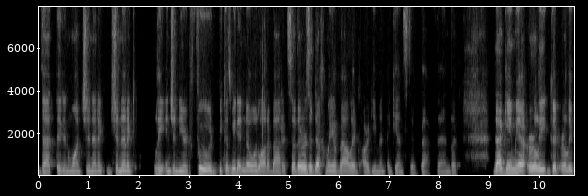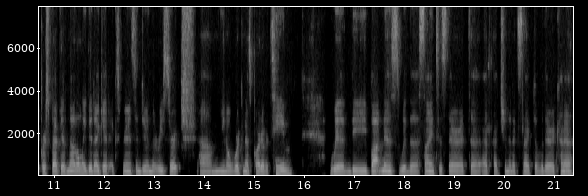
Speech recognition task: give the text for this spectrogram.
that they didn't want genetic genetically engineered food because we didn't know a lot about it. So there was a definitely a valid argument against it back then. But that gave me a early, good early perspective. Not only did I get experience in doing the research, um, you know, working as part of a team with the botanists, with the scientists there at, the, at that genetic site over there, kind of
